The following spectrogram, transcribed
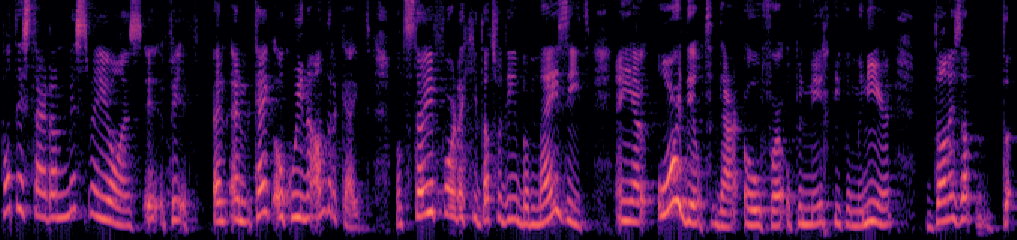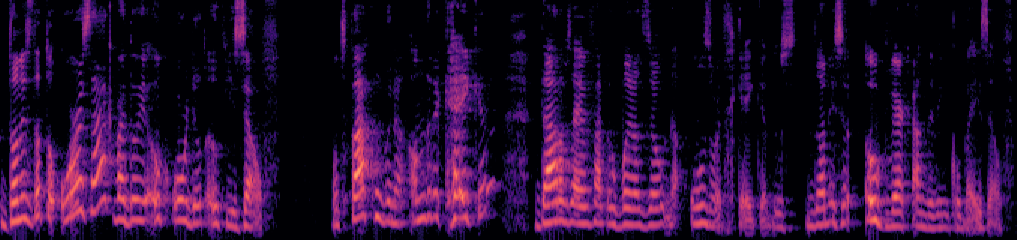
wat is daar dan mis mee, jongens? Eh, en, en kijk ook hoe je naar anderen kijkt. Want stel je voor dat je dat soort dingen bij mij ziet en jij oordeelt daarover op een negatieve manier, dan is dat, dan is dat de oorzaak waardoor je ook oordeelt over jezelf. Want vaak hoe we naar anderen kijken, daarom zijn we vaak ook bang dat zo naar ons wordt gekeken. Dus dan is er ook werk aan de winkel bij jezelf.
